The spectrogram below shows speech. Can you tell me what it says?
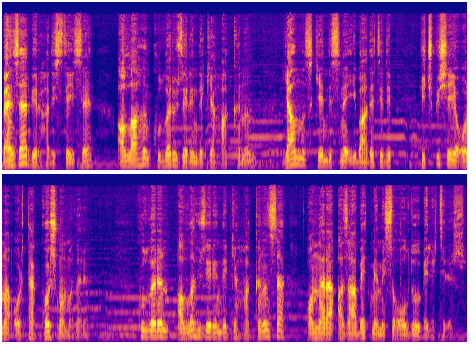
Benzer bir hadiste ise Allah'ın kullar üzerindeki hakkının yalnız kendisine ibadet edip hiçbir şeyi ona ortak koşmamaları, kulların Allah üzerindeki hakkınınsa onlara azap etmemesi olduğu belirtilir.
